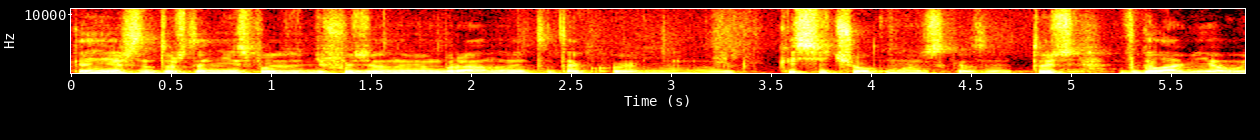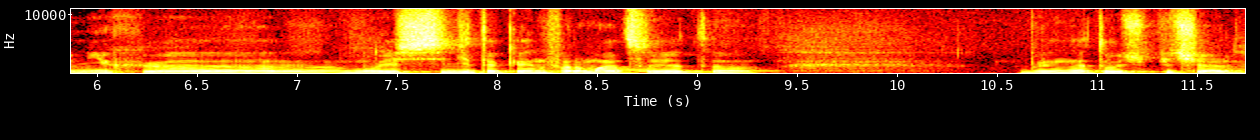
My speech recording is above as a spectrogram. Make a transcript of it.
конечно, то, что они используют диффузионную мембрану, это такой, блин, уже косячок, можно сказать. То есть в голове у них, э, ну, если сидит такая информация, это, блин, это очень печально.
